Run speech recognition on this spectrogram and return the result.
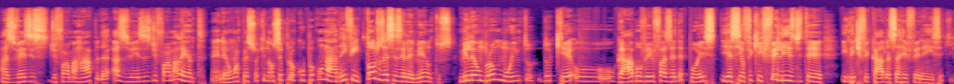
Às vezes de forma rápida, às vezes de de forma lenta. Ele é uma pessoa que não se preocupa com nada. Enfim, todos esses elementos me lembrou muito do que o, o Gabo veio fazer depois. E assim, eu fiquei feliz de ter identificado essa referência aqui.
